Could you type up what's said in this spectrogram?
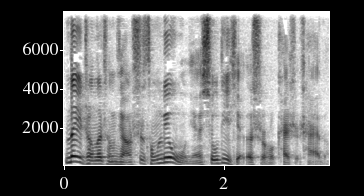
内城的城墙是从六五年修地铁的时候开始拆的，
